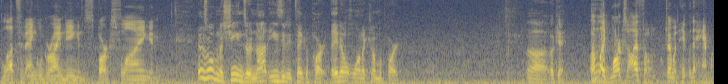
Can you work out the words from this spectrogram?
Lots of angle grinding and sparks flying, and Those old machines are not easy to take apart. They don't want to come apart. Uh, okay. unlike Mark's iPhone, which I would hit with a hammer.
